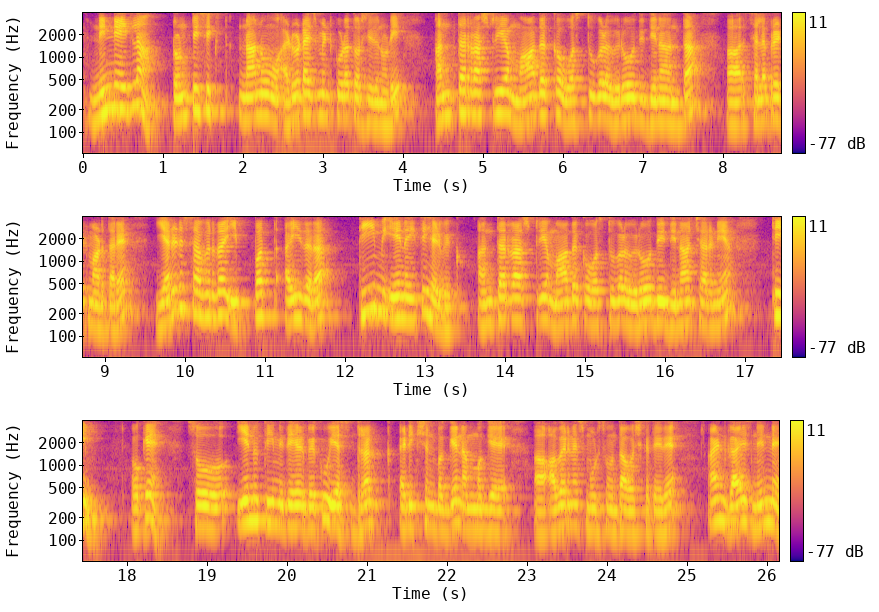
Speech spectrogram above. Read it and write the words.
ನಿನ್ನೆ ಇದ್ಲ ಟ್ವೆಂಟಿ ಸಿಕ್ಸ್ತ್ ನಾನು ಅಡ್ವರ್ಟೈಸ್ಮೆಂಟ್ ಕೂಡ ತೋರಿಸಿದೆ ನೋಡಿ. ಅಂತಾರಾಷ್ಟ್ರೀಯ ಮಾದಕ ವಸ್ತುಗಳ ವಿರೋಧಿ ದಿನ ಅಂತ ಸೆಲೆಬ್ರೇಟ್ ಮಾಡ್ತಾರೆ. ಎರಡು ಸಾವಿರದ ಇಪ್ಪತ್ತೈದರ ಥೀಮ್ ಏನೈತಿ ಹೇಳಬೇಕು? ಅಂತಾರಾಷ್ಟ್ರೀಯ ಮಾದಕ ವಸ್ತುಗಳ ವಿರೋಧಿ ದಿನಾಚರಣೆಯ ಥೀಮ್ ಓಕೆ ಸೊ ಏನು ಥೀಮ್ ಇದೆ ಹೇಳಬೇಕು? ಎಸ್ ಡ್ರಗ್ ಅಡಿಕ್ಷನ್ ಬಗ್ಗೆ ನಮಗೆ ಅವೇರ್ನೆಸ್ ಮೂಡಿಸುವಂಥ ಅವಶ್ಯಕತೆ ಇದೆ. ಆ್ಯಂಡ್ ಗೈಸ್ ನಿನ್ನೆ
